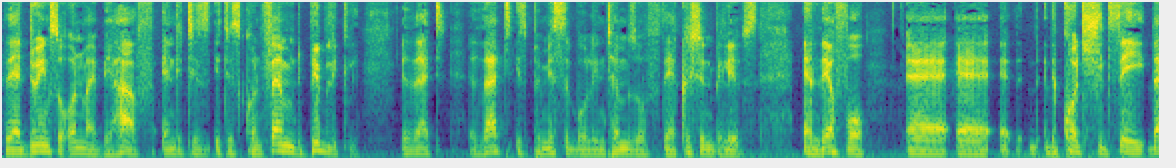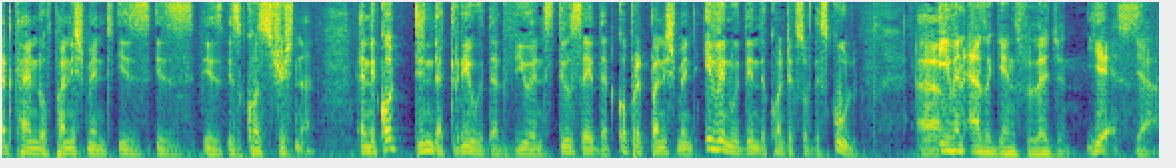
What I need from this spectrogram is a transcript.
they are doing so on my behalf. And it is, it is confirmed biblically that that is permissible in terms of their Christian beliefs. And therefore, uh, uh, uh, the court should say that kind of punishment is, is, is, is constitutional. And the court didn't agree with that view and still said that corporate punishment, even within the context of the school, uh, even as against religion. Yes. Yeah.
